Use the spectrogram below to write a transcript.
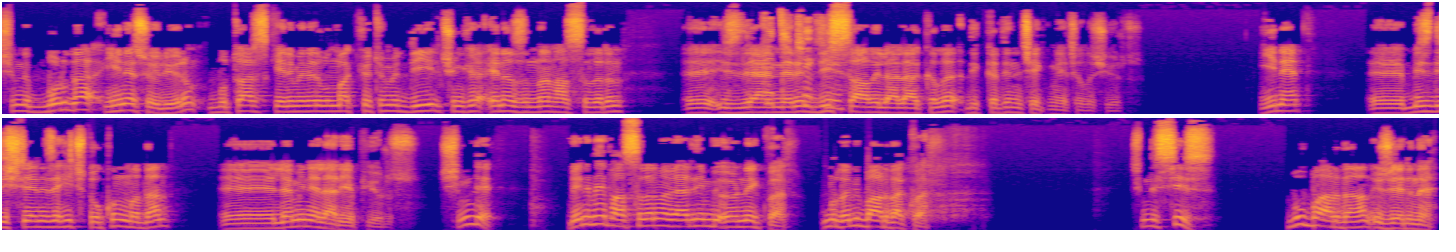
Şimdi burada yine söylüyorum bu tarz kelimeleri bulmak kötü mü değil çünkü en azından hastaların e, izleyenlerin diş sağlığıyla alakalı dikkatini çekmeye çalışıyoruz. Yine e, biz dişlerinize hiç dokunmadan e, lamineler yapıyoruz. Şimdi benim hep hastalarıma verdiğim bir örnek var. Burada bir bardak var. Şimdi siz bu bardağın üzerine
